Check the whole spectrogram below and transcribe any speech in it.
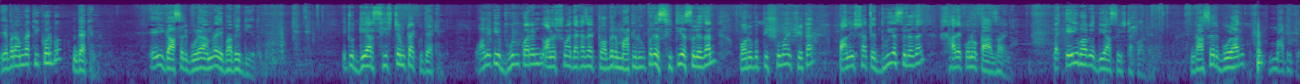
এবার আমরা কি করব? দেখেন, এই গাছের গোড়ায় আমরা এভাবে দিয়ে দেবো। একটু দেওয়ার সিস্টেমটা একটু দেখেন। অনেকেই ভুল করেন, অনেক সময় দেখা যায় টবের মাটির উপরে ছিটিয়ে চলে যান, পরবর্তী সময় সেটা পানির সাথে ধুয়ে চলে যায়, সারে কোনো কাজ হয় না। তা এইভাবে দেওয়ার চেষ্টা করবেন গাছের গোড়ার মাটিতে।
